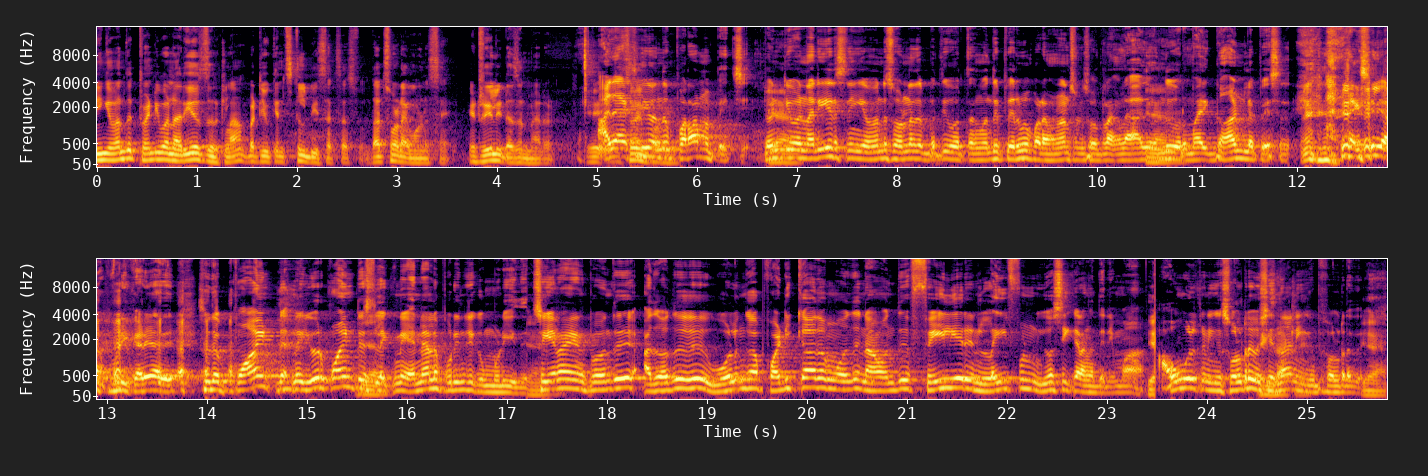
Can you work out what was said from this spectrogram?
நீங்க வந்து டுவெண்ட்டி ஒன் அரியர்ஸ் இருக்கலாம் but you can still be successful that's what I want say it really doesn't matter அது ஆக்சுவலி வந்து பொறாம பேச்சு. டுவெண்ட்டி ஒன் அரியர்ஸ் நீங்க வந்து சொன்னதை பத்தி ஒருத்தவங்க வந்து பெருமைப்பட வேணாம்னு சொல்லி சொல்றாங்களா அது வந்து ஒரு மாதிரி காண்டில் பேசுது. ஆக்சுவலி அப்படி கிடையாது. So the point your point is like என்னால் புரிஞ்சுக்க முடியுது. ஸோ ஏன்னா இப்போ வந்து அது வந்து ஒழுங்கா படிக்காதவங்க வந்து நான் வந்து ஃபெயிலியர் இன் லைஃப்னு யோசிக்கிறாங்க தெரியுமா? அவங்களுக்கு நீங்க சொல்ற விஷயம் தான் நீங்க சொல்றது. Yeah.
